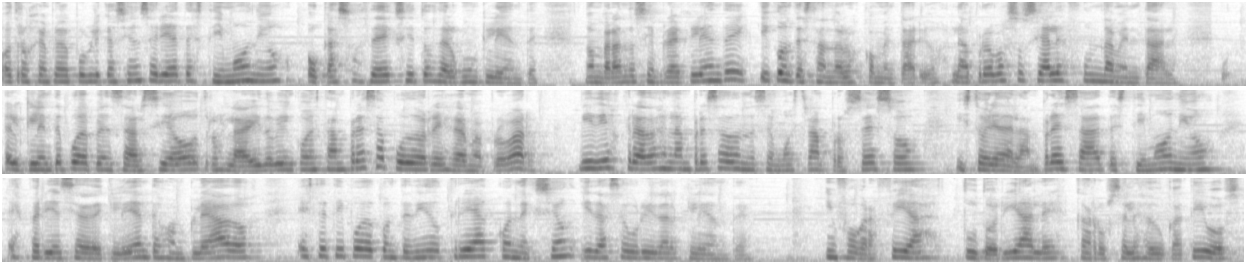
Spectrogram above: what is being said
Otro ejemplo de publicación sería testimonios o casos de éxitos de algún cliente, nombrando siempre al cliente y contestando a los comentarios. La prueba social es fundamental. El cliente puede pensar, si a otros le ha ido bien con esta empresa, puedo arriesgarme a probar. Vídeos creados en la empresa donde se muestran procesos, historia de la empresa, testimonios, experiencia de clientes o empleados. Este tipo de contenido crea conexión y da seguridad al cliente infografías, tutoriales, carruseles educativos.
